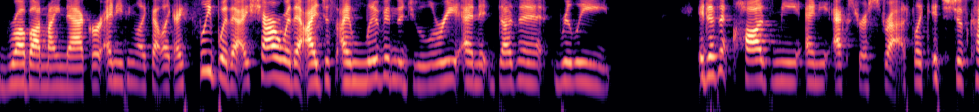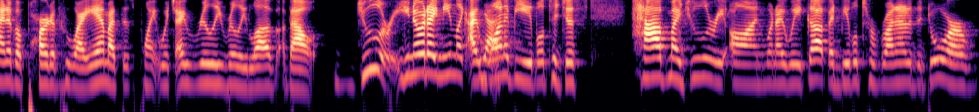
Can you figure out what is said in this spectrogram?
rub on my neck or anything like that. Like I sleep with it, I shower with it. I just, I live in the jewelry and it doesn't really, it doesn't cause me any extra stress. Like it's just kind of a part of who I am at this point, which I really, really love about jewelry. You know what I mean? Like I yes. want to be able to just have my jewelry on when I wake up and be able to run out of the door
